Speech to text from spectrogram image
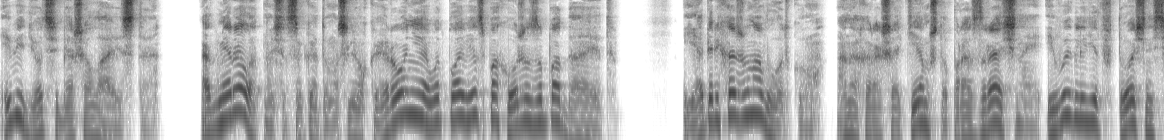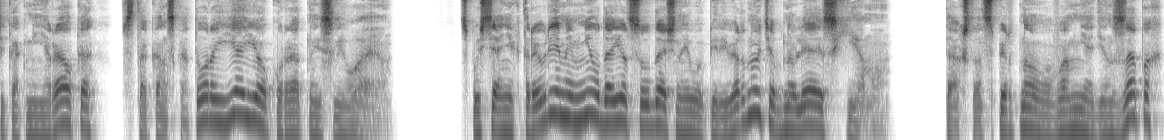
и ведет себя шалависто. Адмирал относится к этому с легкой иронией, а вот пловец, похоже, западает. Я перехожу на водку. Она хороша тем, что прозрачная и выглядит в точности как минералка, в стакан с которой я ее аккуратно и сливаю. Спустя некоторое время мне удается удачно его перевернуть, обнуляя схему. Так что от спиртного во мне один запах,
